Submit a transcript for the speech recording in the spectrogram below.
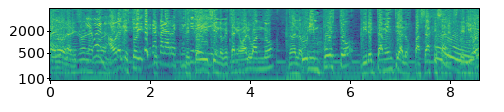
de cara, dólares. no la Y bueno. Ahora te estoy, Era te- para te restringir estoy el- diciendo que están evaluando No un mismo. impuesto directamente a los pasajes al Uh, exterior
